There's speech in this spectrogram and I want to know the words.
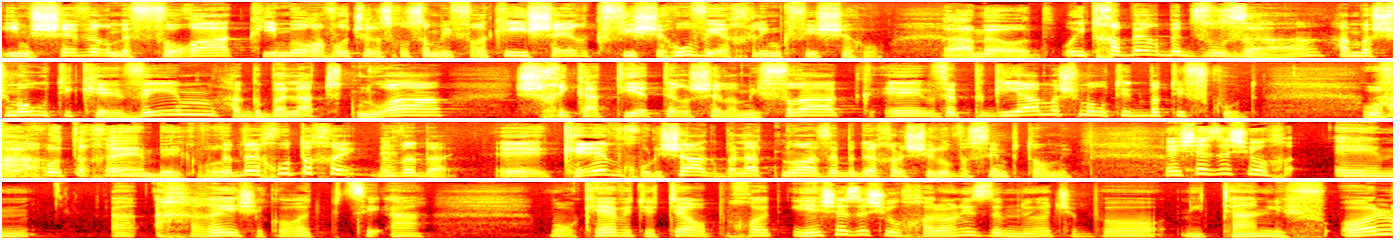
אם שבר מפורק עם מעורבות של הסחוס המפרקי יישאר כפי שהוא ויחלים כפי שהוא. רע מאוד. הוא יתחבר בתזוזה, המשמעות היא כאבים, הגבלת תנועה, שחיקת יתר של המפרק אה, ופגיעה משמעותית בתפקוד. ובאיכות החיים בעקבות. ובאיכות החיים, בוודאי. אה, כאב, חולשה, הגבלת תנועה, זה בדרך כלל שילוב הסימפטומים. יש איזשהו, אה, אחרי שקורית פציעה, מורכבת יותר או פחות, יש איזשהו חלון הזדמנויות שבו ניתן לפעול,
